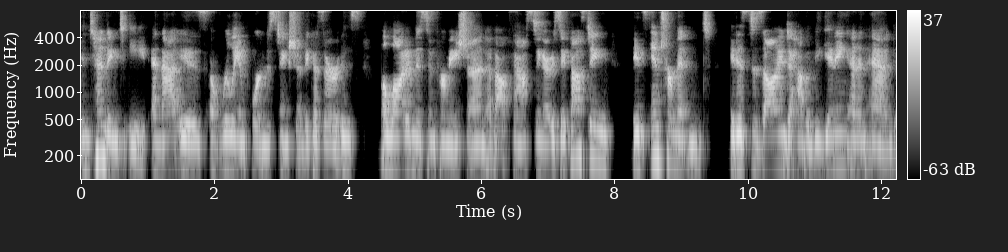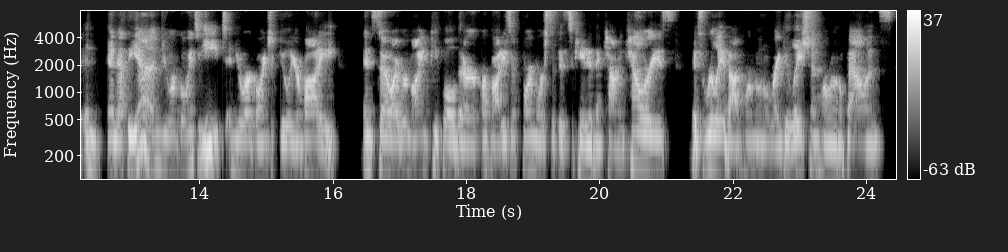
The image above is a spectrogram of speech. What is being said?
intending to eat. And that is a really important distinction because there is a lot of misinformation about fasting. I would say fasting it's intermittent. It is designed to have a beginning and an end. And and at the end you are going to eat and you are going to fuel your body. And so I remind people that our, our bodies are far more sophisticated than counting calories. It's really about hormonal regulation, hormonal balance.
